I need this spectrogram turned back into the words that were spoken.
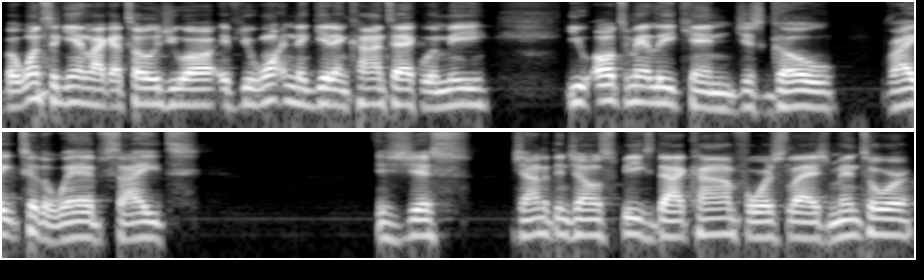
But once again, like I told you all, if you're wanting to get in contact with me, you ultimately can just go right to the website. It's just jonathanjonespeaks.com forward slash mentor.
